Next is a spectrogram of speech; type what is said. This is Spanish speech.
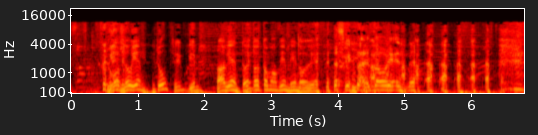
Bien, yo bien. ¿Y tú? Sí, bien. Ah, bien, todo, todo estamos bien, bien. Todo bien. Sí. todo bien.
